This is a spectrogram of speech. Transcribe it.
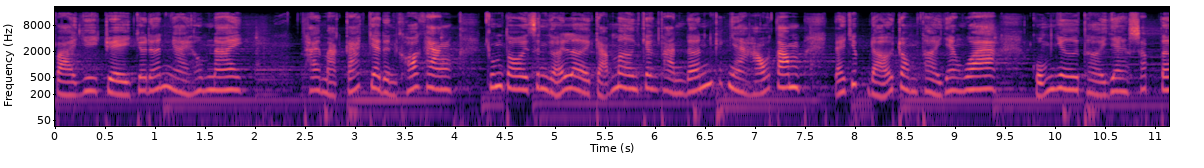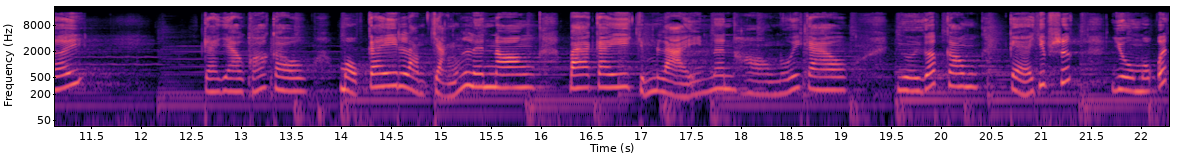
và duy trì cho đến ngày hôm nay. Thay mặt các gia đình khó khăn, chúng tôi xin gửi lời cảm ơn chân thành đến các nhà hảo tâm đã giúp đỡ trong thời gian qua cũng như thời gian sắp tới. Ca dao có câu, một cây làm chẳng lên non, ba cây chụm lại nên hòn núi cao. Người góp công, kẻ giúp sức, dù một ít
